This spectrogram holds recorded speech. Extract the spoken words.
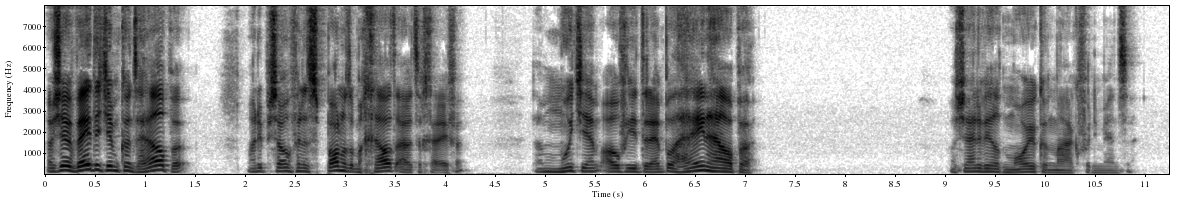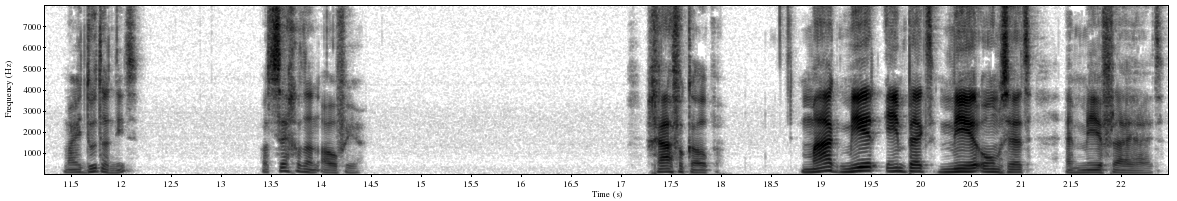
Als jij weet dat je hem kunt helpen, maar die persoon vindt het spannend om geld uit te geven, dan moet je hem over die drempel heen helpen. Als jij de wereld mooier kunt maken voor die mensen, maar je doet dat niet, wat zegt dat dan over je? Ga verkopen. Maak meer impact, meer omzet en meer vrijheid.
